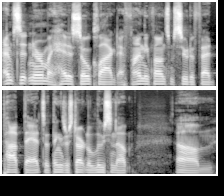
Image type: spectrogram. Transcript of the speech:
I'm sitting there, my head is so clogged. I finally found some Sudafed, popped that, so things are starting to loosen up. Um,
